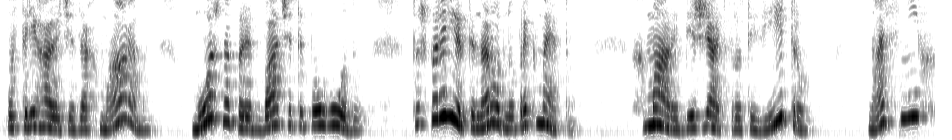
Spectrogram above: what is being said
спостерігаючи за хмарами, можна передбачити погоду. Тож перевірте народну прикмету. Хмари біжать проти вітру на сніг.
